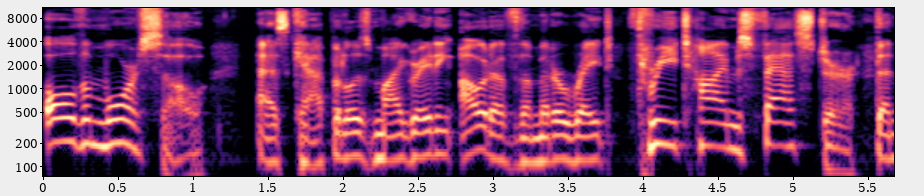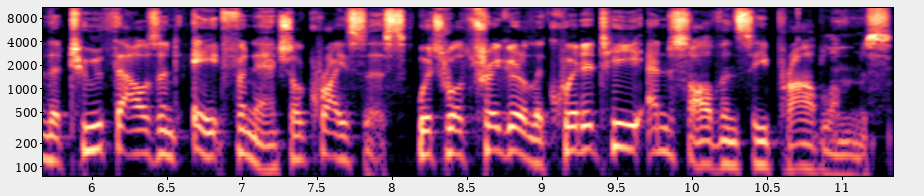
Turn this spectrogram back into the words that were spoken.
All the more so as capital is migrating out of them at a rate three times faster than the 2008 financial crisis, which will trigger liquidity and solvency problems.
